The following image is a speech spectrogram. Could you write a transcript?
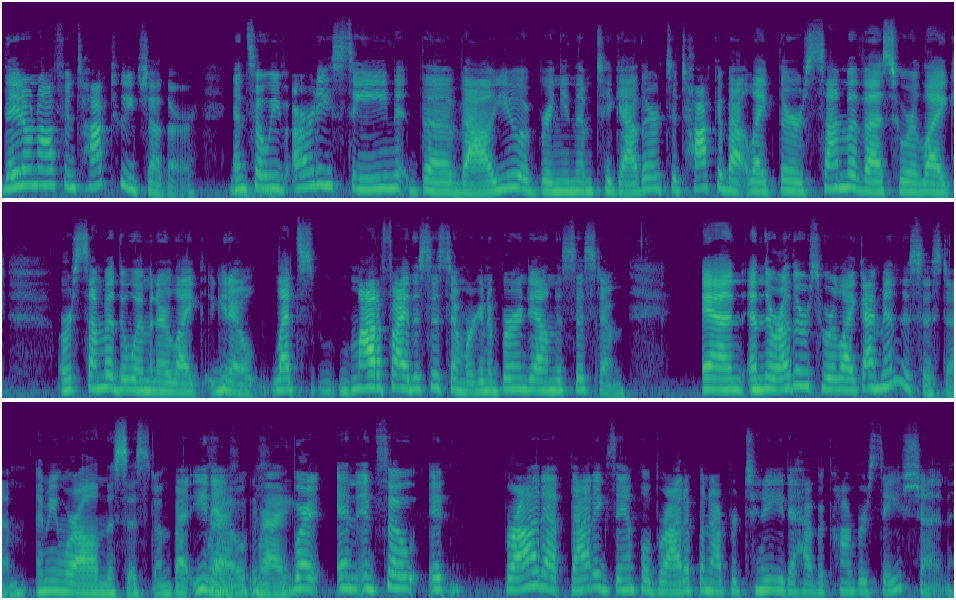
They don't often talk to each other. And so mm-hmm. we've already seen the value of bringing them together to talk about like there are some of us who are like or some of the women are like, you know, let's modify the system. We're going to burn down the system. And and there are others who are like, I'm in the system. I mean, we're all in the system, but you know, Right, right. and and so it brought up that example brought up an opportunity to have a conversation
